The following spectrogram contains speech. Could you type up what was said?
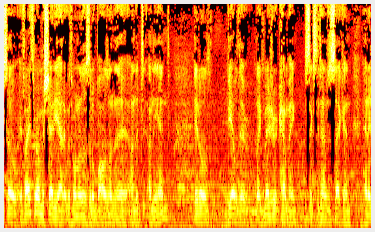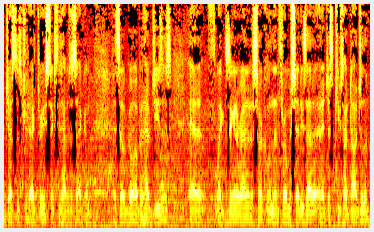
So if I throw a machete at it with one of those little balls on the on the on the end, it'll be able to like measure it coming 60 times a second and adjust its trajectory 60 times a second. And so go up and have Jesus and like zinging around in a circle and then throw machetes at it and it just keeps on dodging them.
